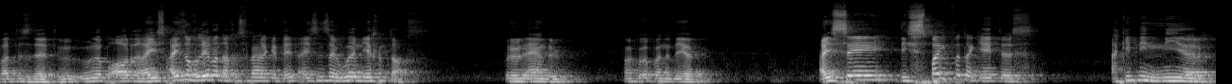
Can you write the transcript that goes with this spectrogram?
Wat is dit? Hoe hoe op aarde? Hy's hy's nog lewendig het het. Hy's in sy hoë 90's. Broer Andrew van geopende deure. Hy sê die spyt wat ek het is ek het nie meer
